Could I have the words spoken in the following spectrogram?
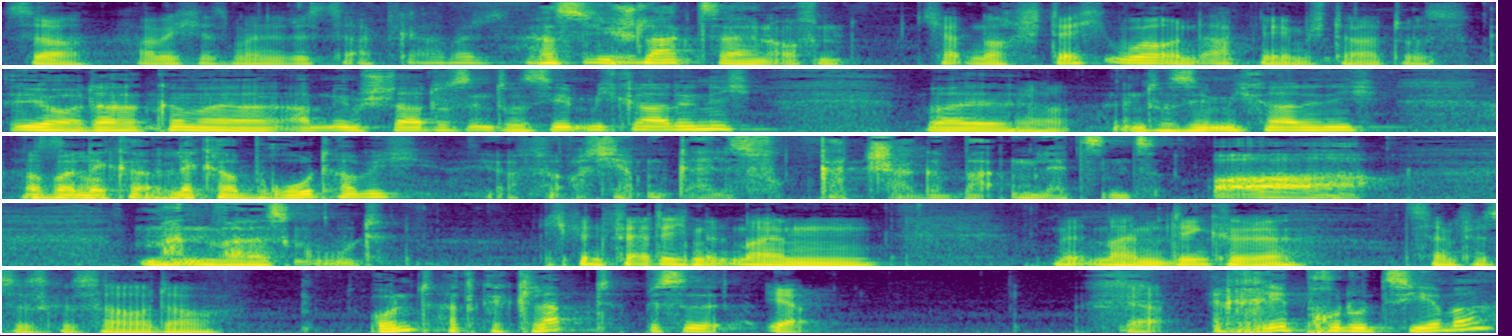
So, habe ich jetzt meine Liste abgearbeitet? Hast du die Schlagzeilen offen? Ich habe noch Stechuhr und Abnehmstatus. Ja, da können wir, Abnehmstatus interessiert mich gerade nicht, weil Ja. interessiert mich gerade nicht. Aber lecker, lecker Brot habe ich. Ja, oh, ich habe ein geiles Focaccia gebacken letztens. Oh, Mann, war das gut. Ich bin fertig mit meinem, mit meinem Dinkel San Francisco Sourdough. Und hat geklappt? Bist du Ja. Ja, reproduzierbar?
